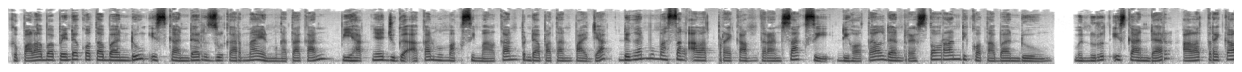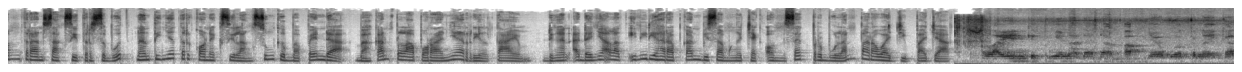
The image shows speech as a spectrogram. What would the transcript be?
Kepala Bapenda Kota Bandung Iskandar Zulkarnain mengatakan pihaknya juga akan memaksimalkan pendapatan pajak dengan memasang alat perekam transaksi di hotel dan restoran di Kota Bandung. Menurut Iskandar, alat rekam transaksi tersebut nantinya terkoneksi langsung ke Bapenda, bahkan pelaporannya real time. Dengan adanya alat ini diharapkan bisa mengecek omset per bulan para wajib pajak. Selain kita ingin ada dampaknya buat kenaikan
